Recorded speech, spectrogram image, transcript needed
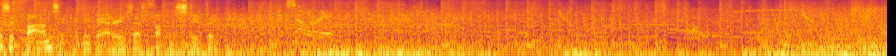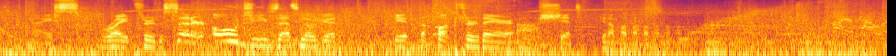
Is it bombs that give me batteries? That's fucking stupid. Accelerate. Nice. Right through the center. Oh jeez, that's no good. Get the fuck through there. Oh shit. Get up, up, up, up, up, up. up. Firepower.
